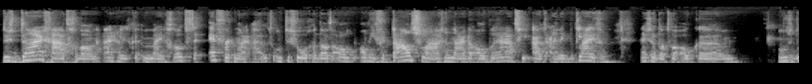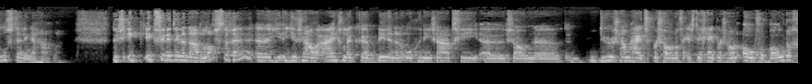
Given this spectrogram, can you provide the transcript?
Dus daar gaat gewoon eigenlijk mijn grootste effort naar uit om te zorgen dat al, al die vertaalslagen naar de operatie uiteindelijk beklijven. He, zodat we ook uh, onze doelstellingen halen. Dus ik, ik vind het inderdaad lastig. Hè? Uh, je, zou eigenlijk uh, binnen een organisatie uh, zo'n duurzaamheidspersoon of SDG-persoon overbodig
